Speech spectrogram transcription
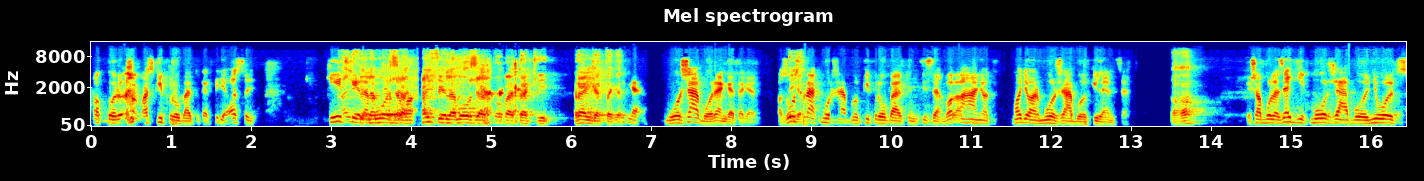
akkor azt kipróbáltuk. Hát figyelj, azt, hogy Kétféle morzsát, hányféle morzsát próbálták ki? Rengeteget. Igen, morzsából rengeteget. Az Igen. osztrák morzsából kipróbáltunk tizenvalahányat, magyar morzsából kilencet. Aha. És abból az egyik morzsából nyolc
